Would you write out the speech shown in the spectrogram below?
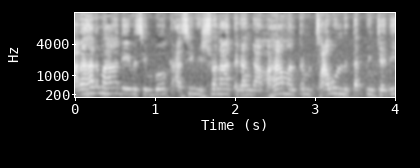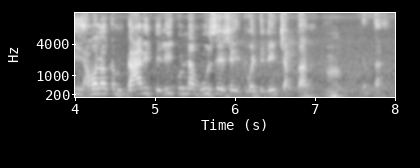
హరహర మహాదేవ శంభు కాశీ విశ్వనాథ గంగా మహామంత్రం చావులను తప్పించేది యమలోకం దారి తెలియకుండా మూసేసేటువంటిది అని చెప్తాను. చెప్తాను.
